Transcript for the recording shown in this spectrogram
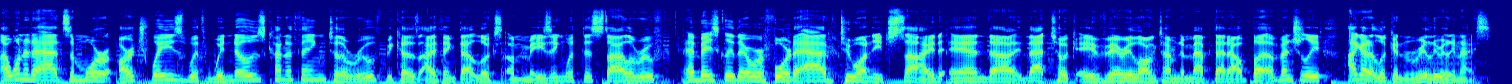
I wanted to add some more archways with windows kind of thing to the roof because I think that looks amazing with this style of roof. And basically there were four to add, two on each side, and uh, that took a very long time to map that out, but eventually I got it looking really, really nice.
